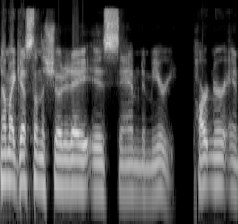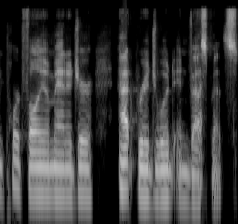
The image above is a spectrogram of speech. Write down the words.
Now, my guest on the show today is Sam Namiri partner and portfolio manager at Ridgewood Investments.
